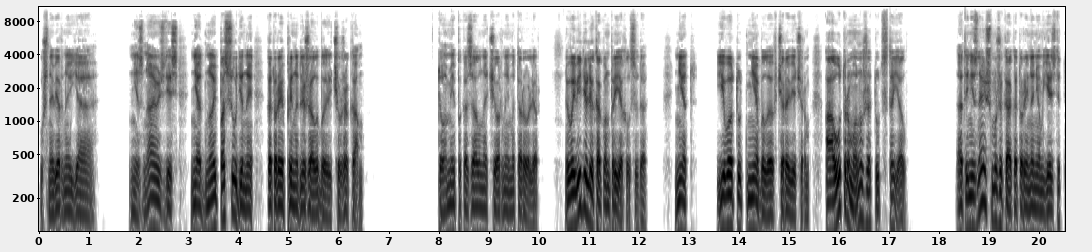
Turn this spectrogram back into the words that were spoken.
Уж, наверное, я не знаю здесь ни одной посудины, которая принадлежала бы чужакам. Томми показал на черный мотороллер. — Вы видели, как он приехал сюда? — Нет, его тут не было вчера вечером, а утром он уже тут стоял. — А ты не знаешь мужика, который на нем ездит?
